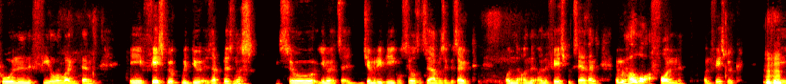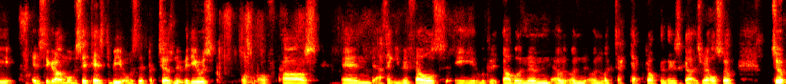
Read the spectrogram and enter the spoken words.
tone and the feel of LinkedIn. Uh, Facebook would do it as a business. So you know, it's a Jim Reid Vehicle Sales and Service that goes out on the, on the on the Facebook side of things, and we had a lot of fun on Facebook. Mm-hmm. Uh, Instagram obviously tends to be obviously pictures and the videos of, of cars, and I think even Phil's uh, looking at dabbling on, on on like TikTok and things like that as well. So, so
